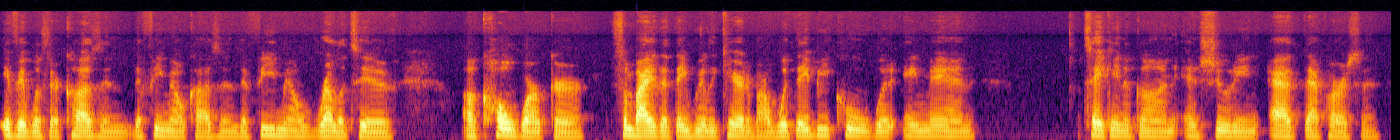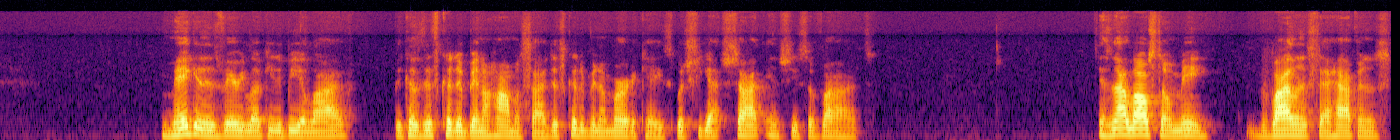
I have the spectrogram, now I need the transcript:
if it was their cousin, their female cousin, their female relative, a co-worker, somebody that they really cared about. Would they be cool with a man taking a gun and shooting at that person? Megan is very lucky to be alive because this could have been a homicide. This could have been a murder case, but she got shot and she survived it's not lost on me. The violence that happens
